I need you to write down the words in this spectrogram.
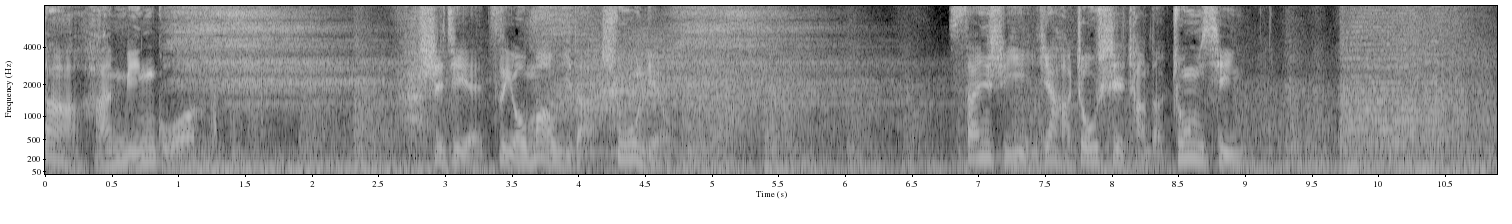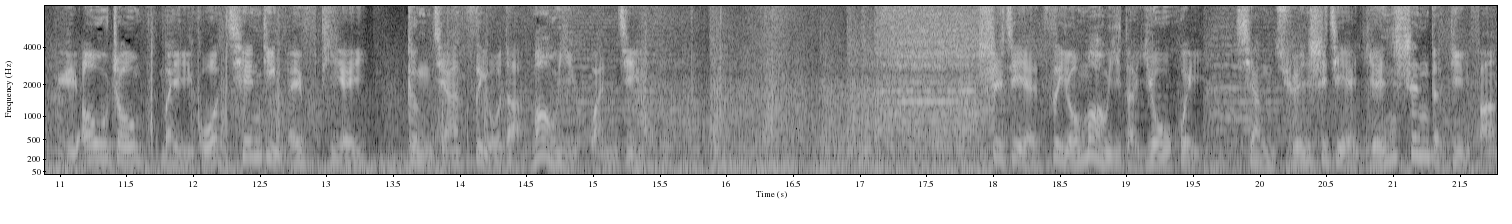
大韩民国，世界自由贸易的枢纽，三十亿亚洲市场的中心，与欧洲、美国签订 FTA，更加自由的贸易环境，世界自由贸易的优惠向全世界延伸的地方，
